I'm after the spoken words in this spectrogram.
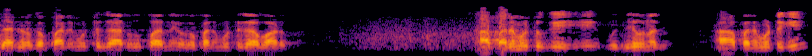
దాన్ని ఒక పనిముట్టుగా రూపాన్ని ఒక పనిముట్టుగా వాడు. ఆ పనిముట్టుకి బుద్ధి ఉన్నది. ఆ పనిముట్టుకి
